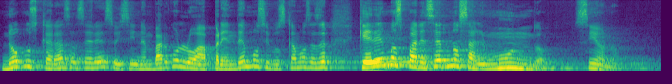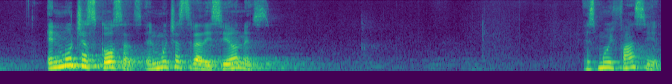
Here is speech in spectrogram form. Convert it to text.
No buscarás hacer eso. Y sin embargo, lo aprendemos y buscamos hacer. Queremos parecernos al mundo, ¿sí o no? En muchas cosas, en muchas tradiciones. Es muy fácil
